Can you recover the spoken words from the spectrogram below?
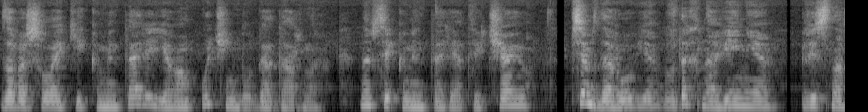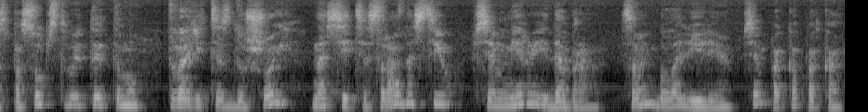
За ваши лайки и комментарии я вам очень благодарна. На все комментарии отвечаю. Всем здоровья, вдохновения. Весна способствует этому. Творите с душой, носите с радостью. Всем мира и добра. С вами была Лилия. Всем пока-пока.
